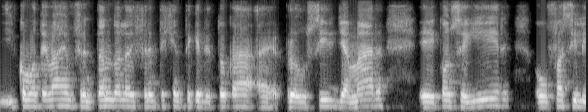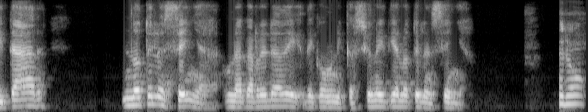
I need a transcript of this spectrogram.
y cómo te vas enfrentando a la diferente gente que te toca eh, producir, llamar, eh, conseguir o facilitar. No te lo enseña. Una carrera de, comunicación hoy día no te lo enseña. Pero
